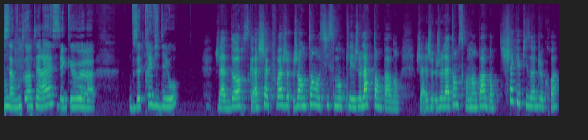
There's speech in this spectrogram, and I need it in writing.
ça vous intéresse et que vous êtes très vidéo. J'adore parce qu'à chaque fois, j'entends aussi ce mot-clé. Je l'attends, pardon. Je, l'attends parce qu'on en parle dans chaque épisode, je crois.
